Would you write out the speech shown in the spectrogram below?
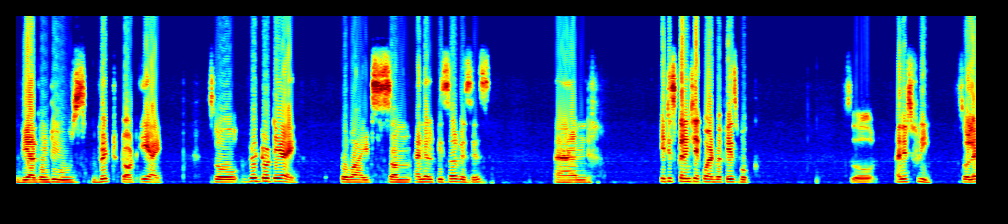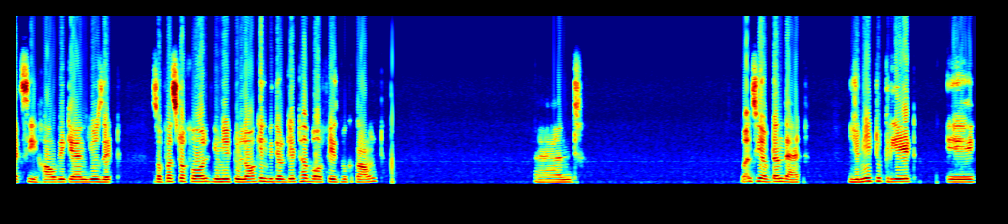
we are going to use wit.ai so wit.ai provides some NLP services and it is currently acquired by Facebook. So and it's free. So let's see how we can use it. So first of all you need to log in with your github or Facebook account. And once you have done that you need to create a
